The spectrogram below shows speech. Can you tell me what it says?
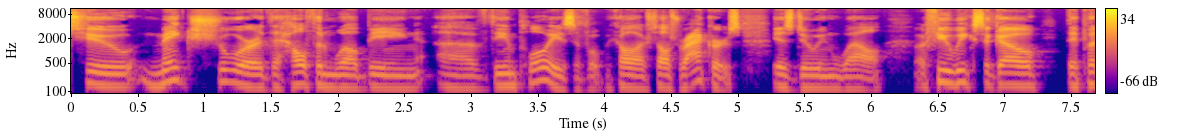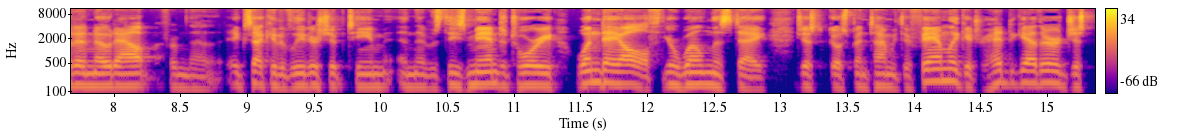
to make sure the health and well-being of the employees of what we call ourselves rackers is doing well. A few weeks ago, they put a note out from the executive leadership team and there was these mandatory one day off, your wellness day. Just go spend time with your family, get your head together, just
